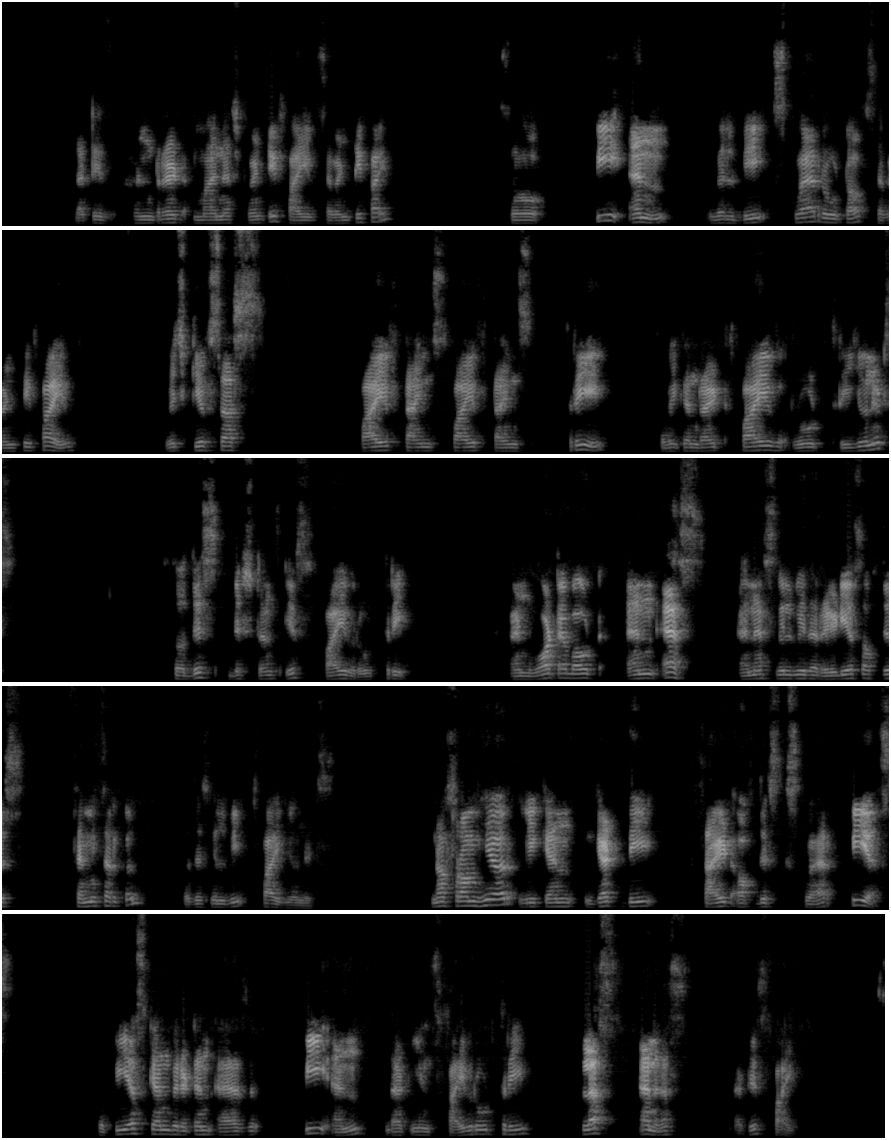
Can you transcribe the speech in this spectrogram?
that is 100 minus 25 75 so pn will be square root of 75 which gives us 5 times 5 times 3 so we can write 5 root 3 units so this distance is 5 root 3 and what about ns? ns will be the radius of this semicircle. So this will be 5 units. Now from here we can get the side of this square ps. So ps can be written as pn that means 5 root 3 plus ns that is 5.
